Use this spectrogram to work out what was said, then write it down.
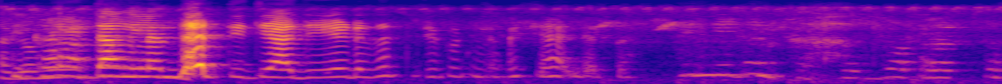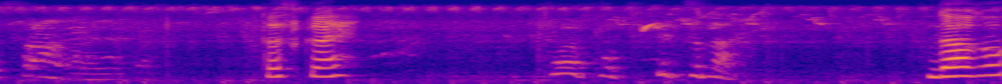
अगं मी खराब चांगल्या जातीची आधी येड्या जातीची कुठं कशी आली आता? ती निघन का बोटाला तर सांगावं. कस काय? पोळपूट टिचला दाखव.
